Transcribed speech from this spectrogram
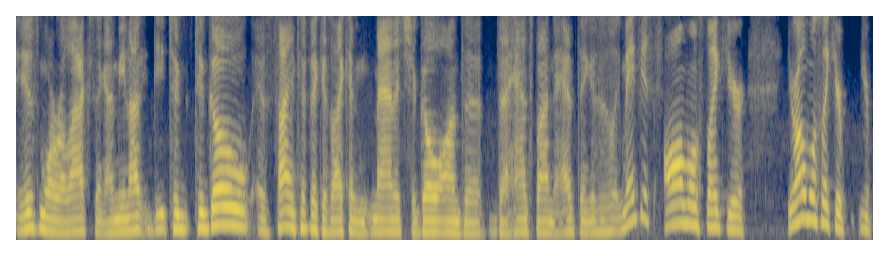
is more relaxing. I mean, I to to go as scientific as I can manage to go on the the hands behind the head thing is is like maybe it's almost like you're you're almost like you're you're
